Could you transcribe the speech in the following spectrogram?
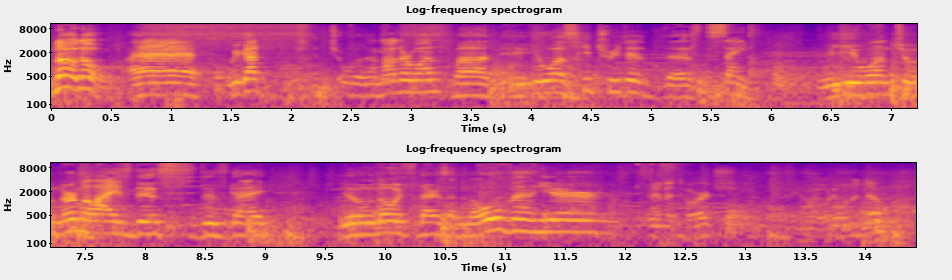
No, no. Uh, we got another one, but it, it was heat treated as the same. We want to normalize this this guy. You know if there's an oven here. I have a torch. What do you want to do?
